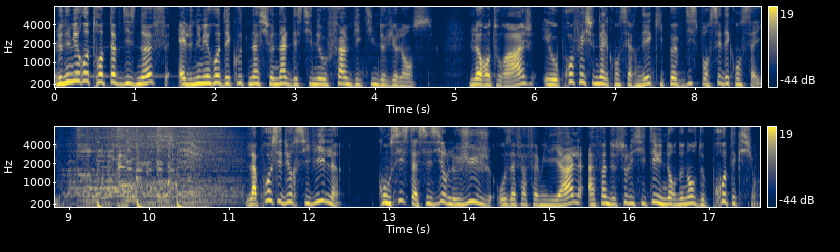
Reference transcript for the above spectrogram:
Le numéro 3919 est le numéro d'écoute nationale destiné aux femmes victimes de violences leur entourage et aux professionnels concernés qui peuvent dispenser des conseils. La procédure civile consiste à saisir le juge aux affaires familiales afin de solliciter une ordonnance de protection.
